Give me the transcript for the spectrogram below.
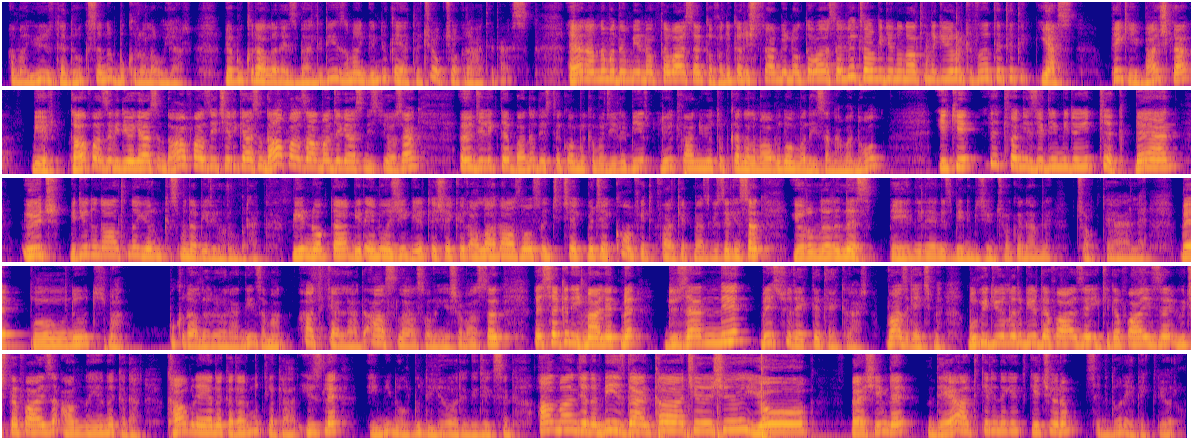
Ama %90'ı bu kurala uyar. Ve bu kuralları ezberlediğin zaman günlük hayatta çok çok rahat edersin. Eğer anlamadığın bir nokta varsa, kafanı karıştıran bir nokta varsa lütfen videonun altındaki yorum kısmına tık tık tık yaz. Peki başka? Bir, daha fazla video gelsin, daha fazla içerik gelsin, daha fazla Almanca gelsin istiyorsan öncelikle bana destek olmak amacıyla bir, lütfen YouTube kanalıma abone olmadıysan abone ol. İki, lütfen izlediğim videoyu tık, beğen. Üç, videonun altına yorum kısmına bir yorum bırak. Bir nokta, bir emoji, bir teşekkür, Allah razı olsun, çiçek, böcek, konfeti fark etmez. Güzel insan yorumlarınız, beğenileriniz benim için çok önemli, çok değerli. Ve unutma, bu kuralları öğrendiğin zaman artikellerde asla sorun yaşamazsın. Ve sakın ihmal etme, düzenli ve sürekli tekrar. Vazgeçme. Bu videoları bir defa izle, iki defa izle, üç defa izle anlayana kadar, kavrayana kadar mutlaka izle. Emin ol bu dili öğreneceksin. Almancanın bizden kaçışı yok. Ben şimdi D artikeline geç- geçiyorum. Seni de oraya bekliyorum.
